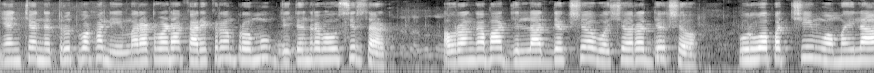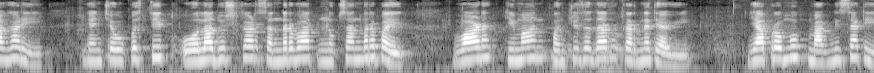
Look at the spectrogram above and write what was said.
यांच्या नेतृत्वाखाली मराठवाडा कार्यक्रम प्रमुख जितेंद्रभाऊ शिरसाट औरंगाबाद जिल्हाध्यक्ष व शहराध्यक्ष पूर्व पश्चिम व महिला आघाडी यांच्या उपस्थित ओला दुष्काळ संदर्भात नुकसान भरपाईत वाढ किमान पंचवीस हजार करण्यात यावी. या प्रमुख मागणीसाठी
